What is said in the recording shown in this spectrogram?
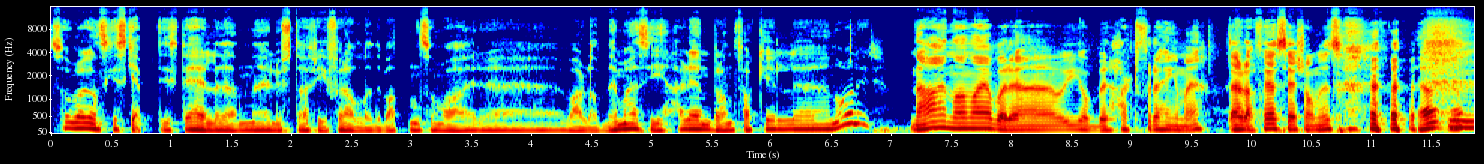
som var ganske skeptisk til hele den eh, lufta fri for alle-debatten som var, eh, var da. Det må jeg si. Er det en brannfakkel eh, nå, eller? Nei, nei, nei, jeg bare jobber hardt for å henge med. Det er derfor jeg ser sånn ut. Ja, ja. Mm,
